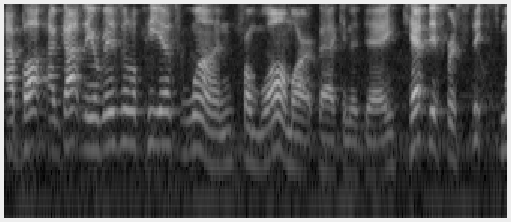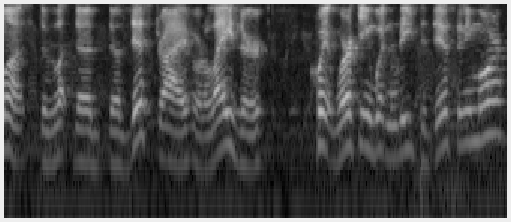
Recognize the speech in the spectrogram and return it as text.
I bought I got the original PS1 from Walmart back in the day. Kept it for six months. The the, the disc drive or laser quit working. Wouldn't read the disc anymore.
